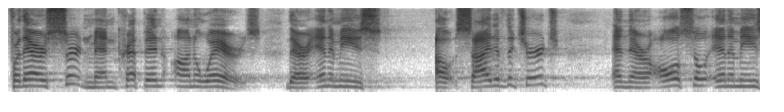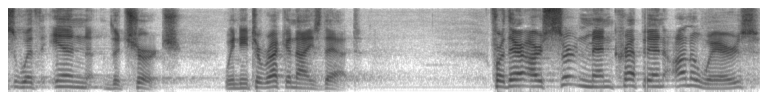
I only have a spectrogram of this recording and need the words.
For there are certain men crept in unawares. There are enemies outside of the church, and there are also enemies within the church. We need to recognize that. For there are certain men crept in unawares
